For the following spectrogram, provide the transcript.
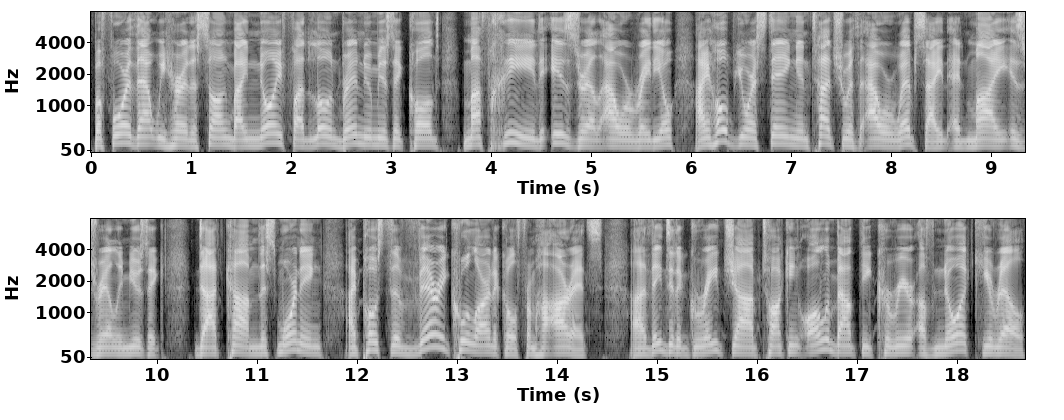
Before that, we heard a song by Noi Fadlon, brand new music called Mafchid Israel Hour Radio. I hope you are staying in touch with our website at myisraelimusic.com. This morning, I posted a very cool article from Haaretz. Uh, they did a great job talking all about the career of Noa Kirel.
